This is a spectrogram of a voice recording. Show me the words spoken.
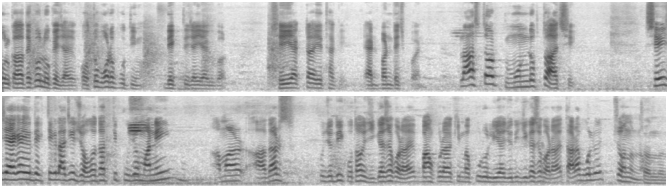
কলকাতা থেকেও লোকে যায়, কত বড় প্রতিমা দেখতে যাই একবার। সেই একটা এ থাকে অ্যাডভান্টেজ পয়েন্ট প্লাস তো মণ্ডপ তো আছেই। সেই জায়গায় দেখতে গেলে আজকে জগদ্ধাত্রী পুজো মানেই আমার আদার্স যদি কোথাও জিজ্ঞাসা করা হয় বাঁকুড়া কিংবা পুরুলিয়া যদি জিজ্ঞাসা করা হয় তারা বলবে চন্দন চন্দন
